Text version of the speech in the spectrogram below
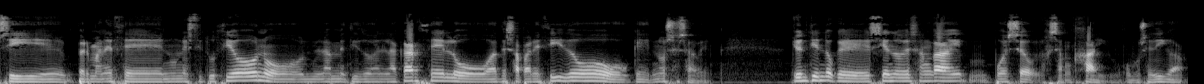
si permanece en una institución o la han metido en la cárcel o ha desaparecido o que no se sabe. Yo entiendo que siendo de Shanghai, pues Shanghai, como se diga,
